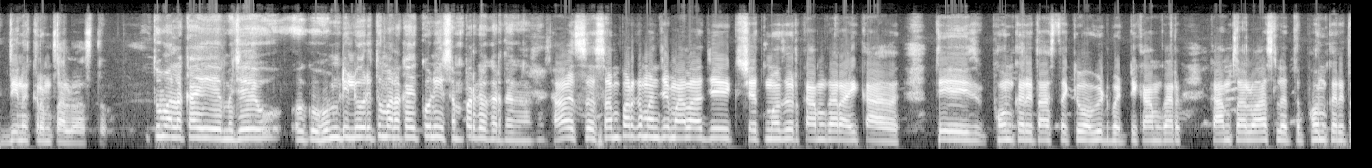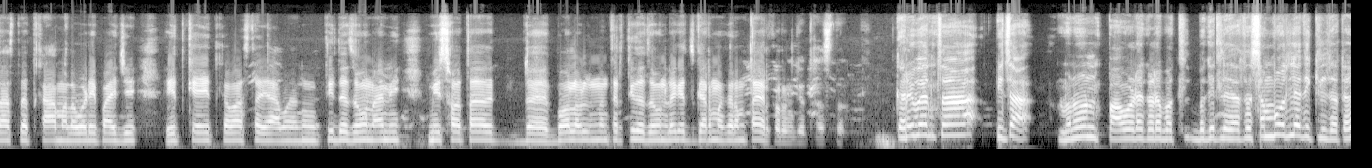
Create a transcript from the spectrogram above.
दिनक्रम चालू असतो. तुम्हाला काही म्हणजे होम डिलिव्हरी तुम्हाला काही कोणी संपर्क करता का? हा स- संपर्क म्हणजे मला जे शेतमजूर कामगार आहे का ते फोन करीत असतात किंवा वीटभट्टी कामगार काम चालू असलं तर फोन करीत असतात का आम्हाला वडे पाहिजे इतक्या इतक्या वाजता या मग तिथं जाऊन आम्ही मी स्वतः द- बोलावल्यानंतर तिथं जाऊन लगेच गरमागरम तयार करून देत असतो. गरिबांचा पिझ्झा म्हणून पावड्याकडे बघ- बघितलं जातं संबोधलं देखील जातं.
